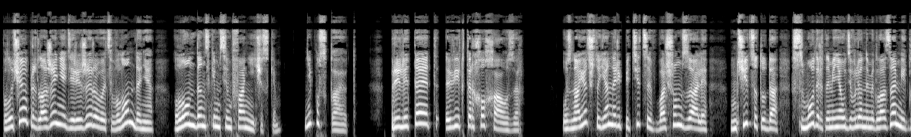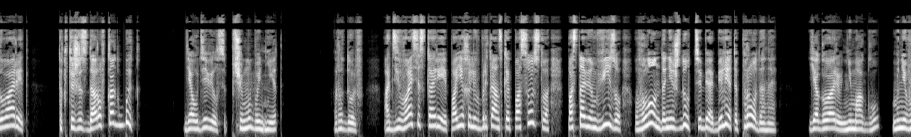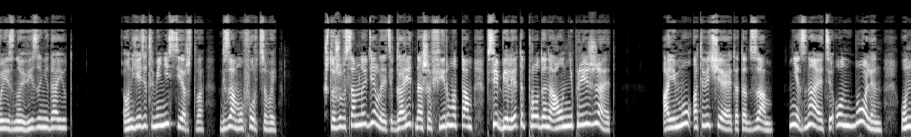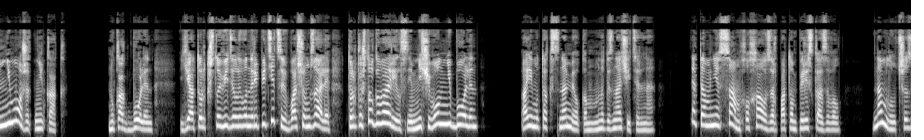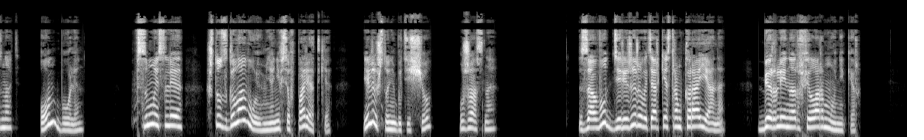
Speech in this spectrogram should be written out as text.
Получаю предложение дирижировать в Лондоне лондонским симфоническим. Не пускают. Прилетает Виктор Хохаузер. Узнает, что я на репетиции в большом зале, мчится туда, смотрит на меня удивленными глазами и говорит, «Так ты же здоров, как бык!» Я удивился, почему бы нет? Рудольф, одевайся скорее, поехали в британское посольство, поставим визу, в Лондоне ждут тебя, билеты проданы. Я говорю, не могу, мне выездной визы не дают. Он едет в министерство, к заму Фурцевой. Что же вы со мной делаете? Горит наша фирма там, все билеты проданы, а он не приезжает. А ему отвечает этот зам. Нет, знаете, он болен, он не может никак. Ну как болен? Я только что видел его на репетиции в большом зале, только что говорил с ним, ничего он не болен. А ему так с намеком, многозначительно. Это мне сам Хохаузер потом пересказывал. Нам лучше знать. Он болен. В смысле, что с головой у меня не все в порядке? Или что-нибудь еще ужасное? Зовут дирижировать оркестром Караяна, Берлинер филармоникер.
